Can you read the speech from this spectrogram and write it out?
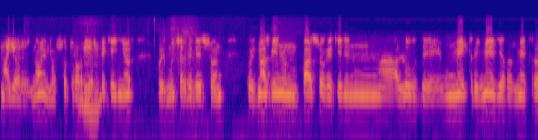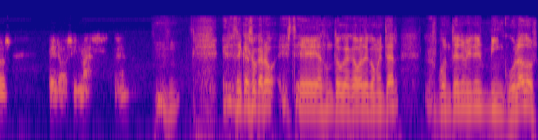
mayores, ¿no? En los otros ríos pequeños, pues muchas veces son pues más bien un paso que tienen una luz de un metro y medio, dos metros, pero sin más. ¿eh? En este caso, claro, este asunto que acabas de comentar, los puentes vienen vinculados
